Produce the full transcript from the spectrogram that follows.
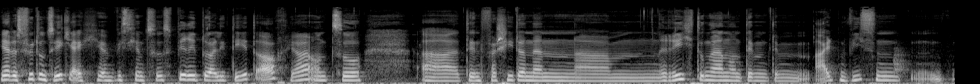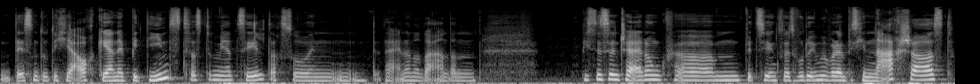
Ja, das führt uns eh gleich ein bisschen zur Spiritualität auch, ja, und zu äh, den verschiedenen ähm, Richtungen und dem, dem alten Wissen, dessen du dich ja auch gerne bedienst, hast du mir erzählt, auch so in der einen oder anderen Business-Entscheidung, ähm, beziehungsweise wo du immer mal ein bisschen nachschaust.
